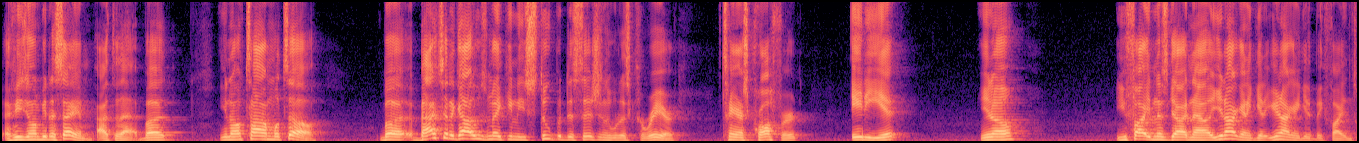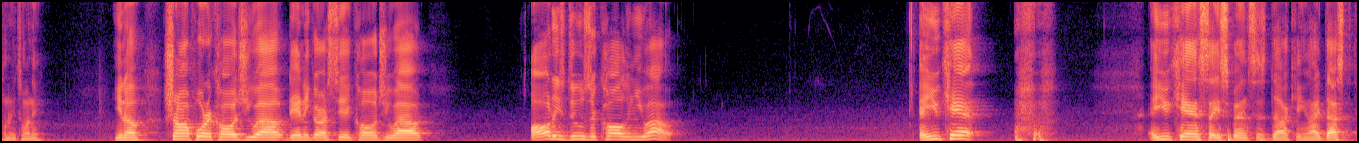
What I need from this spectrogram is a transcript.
if he's gonna be the same after that, but you know, time will tell. But back to the guy who's making these stupid decisions with his career, Terence Crawford, idiot. You know, you fighting this guy now. You're not gonna get it. You're not gonna get a big fight in 2020. You know, Shawn Porter called you out. Danny Garcia called you out. All these dudes are calling you out, and you can't. And you can't say Spence is ducking. Like that's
